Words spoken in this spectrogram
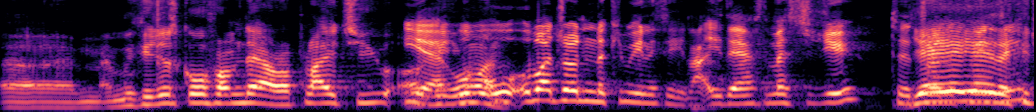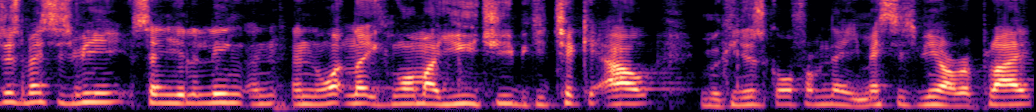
Um, and we can just go from there. I'll reply to you. I'll Yeah. you What, what about joining the community? Like, they have to message you to Yeah, yeah, the yeah. They could just message me, send you the link and, and whatnot. You can go on my YouTube, you can check it out, and we can just go from there. You message me, I'll reply,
